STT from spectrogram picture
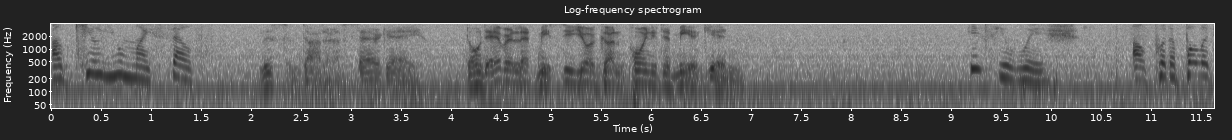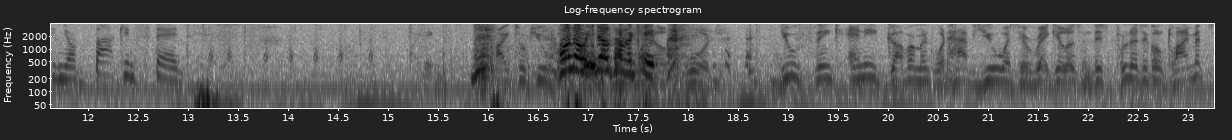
I'll kill you myself. Listen, daughter of Sergei. Don't ever let me see your gun pointed at me again. If you wish, I'll put a bullet in your back instead. I took you. Oh, no, he does have a cape. You think any government would have you as irregulars in this political climate?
